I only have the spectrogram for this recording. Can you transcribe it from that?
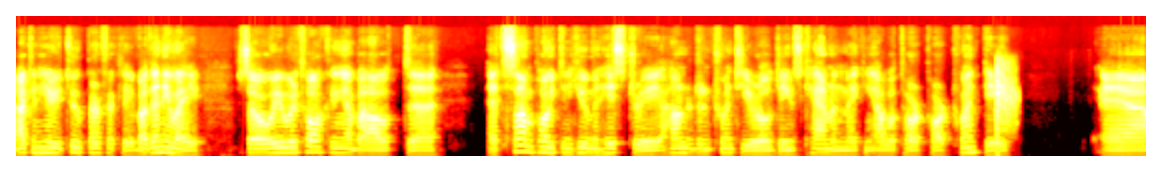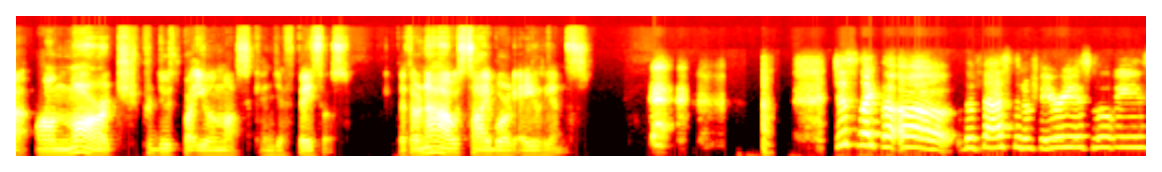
I can hear you too perfectly. But anyway, so we were talking about uh, at some point in human history, 120 year old James Cameron making Avatar Part 20 uh, on March, produced by Elon Musk and Jeff Bezos, that are now cyborg aliens. Just like the uh the Fast and the Furious movies,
